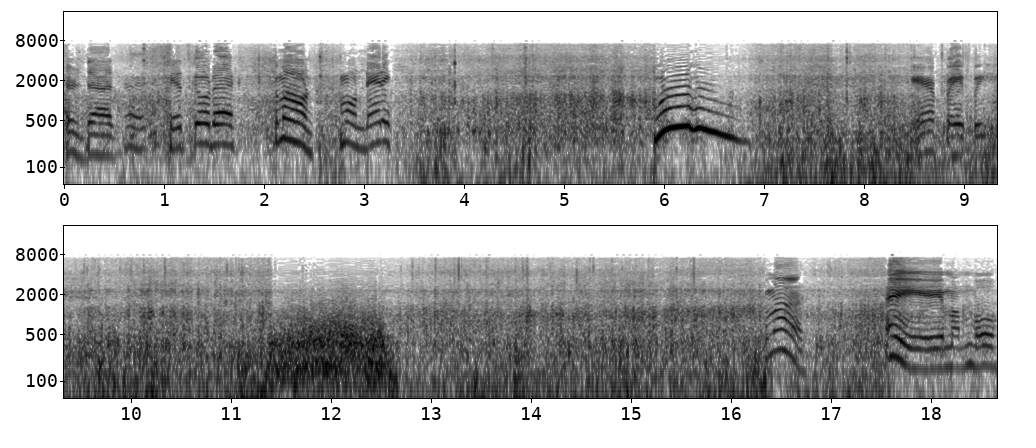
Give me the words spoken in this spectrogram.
There's Dad. Okay, let's go, Dad. Come on. Come on, Daddy. Woohoo! Yeah, baby. Come on. Hey, Mumbo.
